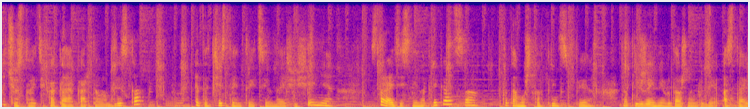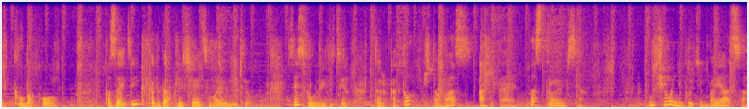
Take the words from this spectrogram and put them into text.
Почувствуйте, какая карта вам близка. Это чисто интуитивное ощущение. Старайтесь не напрягаться, потому что, в принципе, напряжение вы должны были оставить глубоко позади, когда включаете мое видео. Здесь вы увидите только то, что вас ожидает. Настроимся. Ничего не будем бояться,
